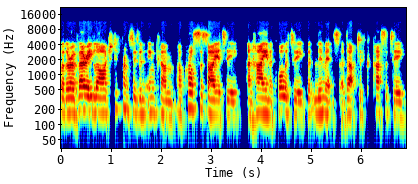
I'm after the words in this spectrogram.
but there are very large differences in income across society and high inequality that limits adaptive capacity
